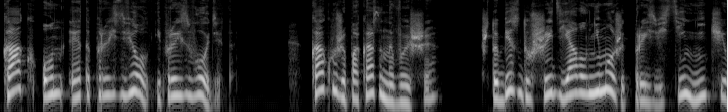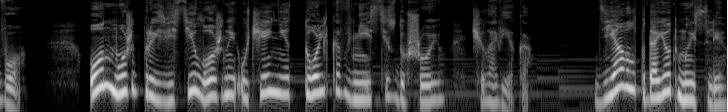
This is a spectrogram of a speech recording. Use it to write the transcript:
Как он это произвел и производит? Как уже показано выше, что без души дьявол не может произвести ничего. Он может произвести ложные учения только вместе с душою человека. Дьявол подает мысли,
